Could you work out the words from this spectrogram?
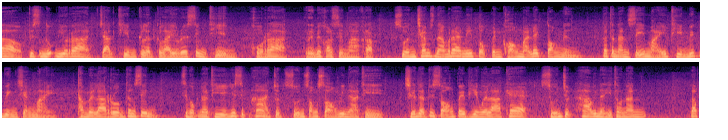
29 พิษณุนิราช จากทีมเกลือไกลเรซซิ่งทีม โคราช หรือนครศรีมาครับ ส่วนแชมป์สนามแรกนี้ตกเป็นของหมายเลขตองหนึ่งรัตนันศรีไหมทีมวิกวิงเชียงใหม่ทำเวลารวมทั้งสิ้น 16 นาที 25.022 วินาทีเฉือนอันดับที่ 2 ไปเพียงเวลาแค่ 0.5 วินาทีเท่านั้น รับ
